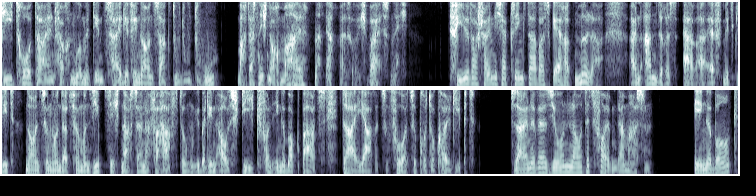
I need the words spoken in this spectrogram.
die droht da einfach nur mit dem Zeigefinger und sagt du, du, du? Mach das nicht nochmal? Naja, also ich weiß nicht. Viel wahrscheinlicher klingt da, was Gerhard Müller, ein anderes RAF-Mitglied, 1975 nach seiner Verhaftung über den Ausstieg von Ingeborg Barz drei Jahre zuvor zu Protokoll gibt. Seine Version lautet folgendermaßen. Ingeborg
